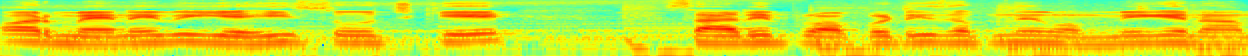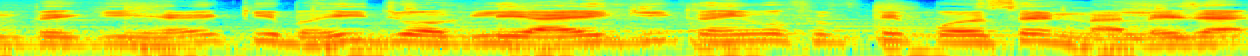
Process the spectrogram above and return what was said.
और मैंने भी यही सोच के सारी प्रॉपर्टीज़ अपने मम्मी के नाम पे की है कि भाई जो अगली आएगी, कहीं वो फिफ्टी परसेंट ना ले जाए।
